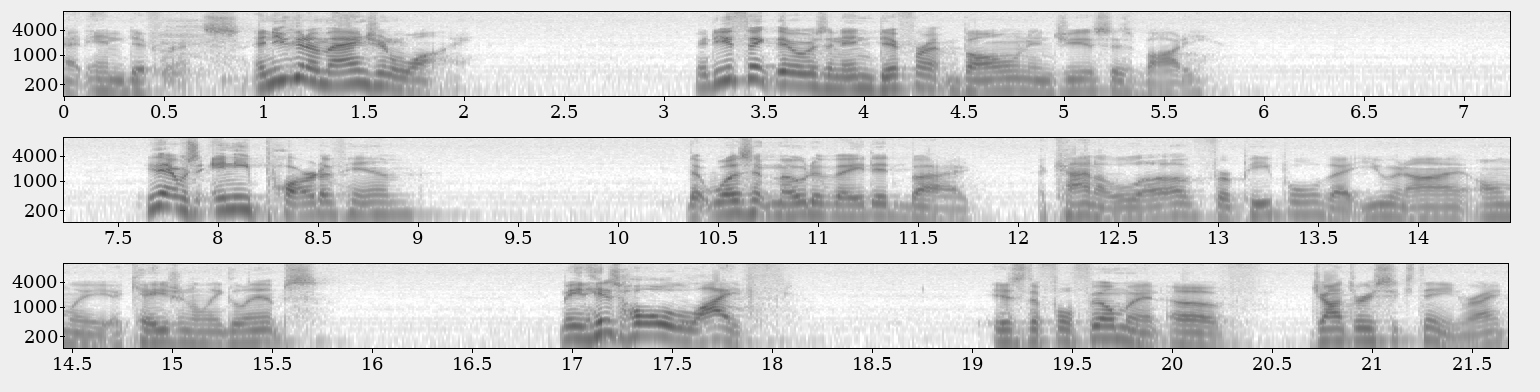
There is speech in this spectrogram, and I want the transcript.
at indifference. And you can imagine why. I mean, do you think there was an indifferent bone in Jesus' body? Do You think there was any part of him that wasn't motivated by a kind of love for people that you and I only occasionally glimpse? I mean, his whole life is the fulfillment of John 3:16, right?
